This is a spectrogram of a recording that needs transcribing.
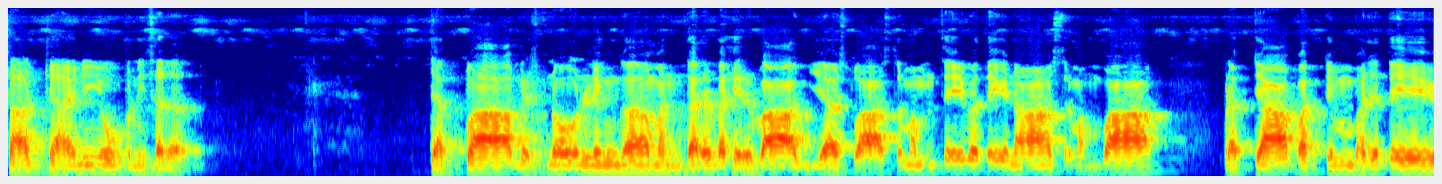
शात्यायनीयोपनिषद त्यक्त्वा विष्णोर्लिङ्गमन्तर्बहिर्वाज्य स्वाश्रमं सेवतेनाश्रमं वा। प्रत्यापत्तिं भजते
